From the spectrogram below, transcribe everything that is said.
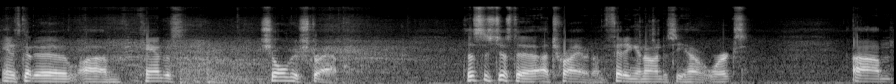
and it's got a um, canvas shoulder strap. This is just a, a tryout. I'm fitting it on to see how it works. Um,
